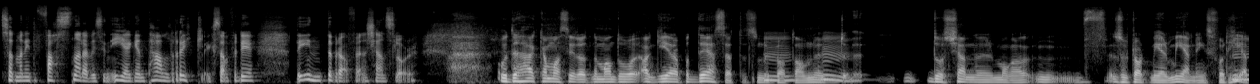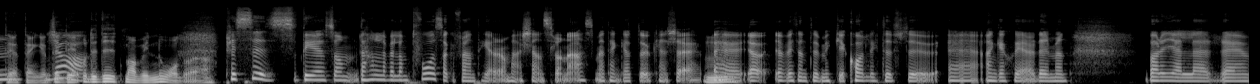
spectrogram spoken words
Så att man inte fastnar där vid sin egen tallrik. Liksom, för det, det är inte bra för en känslor. Och det här kan man se då, att när man då agerar på det sättet som Mm, du pratar om nu, då, då känner många mm, såklart mer meningsfullhet helt enkelt. Mm. Ja. det, och det är dit man vill nå då. Ja. Precis, det, som, det handlar väl om två saker för att hantera de här känslorna som jag tänker att du kanske, Mm. eh, jag, jag vet inte hur mycket kollektivt du eh, engagerar dig men vad det gäller eh,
